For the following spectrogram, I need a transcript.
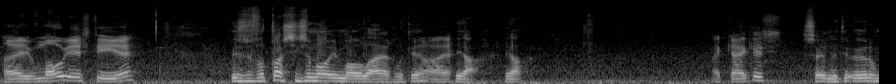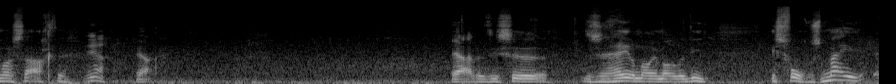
Hey, hoe mooi is die, hè? Dit is een fantastische mooie molen eigenlijk. Hè? Ja, hè? Ja, ja. Maar kijk eens. Zo met de euromast erachter. Ja. Ja. Ja, dat is, eh, dat is een hele mooie molen. Die is volgens mij, eh,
